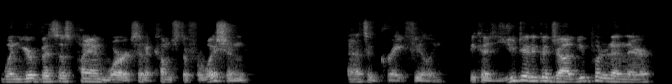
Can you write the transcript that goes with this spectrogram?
when your business plan works and it comes to fruition, that's a great feeling because you did a good job. You put it in there,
